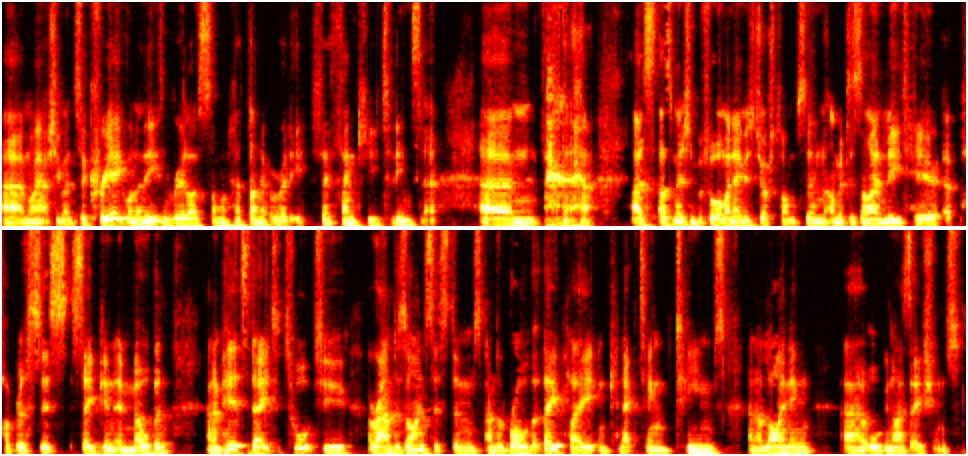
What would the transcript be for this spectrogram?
Um, I actually went to create one of these and realized someone had done it already. So thank you to the internet. Um, as, as mentioned before, my name is Josh Thompson. I'm a design lead here at Publicis Sapient in Melbourne. And I'm here today to talk to you around design systems and the role that they play in connecting teams and aligning uh, organizations.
